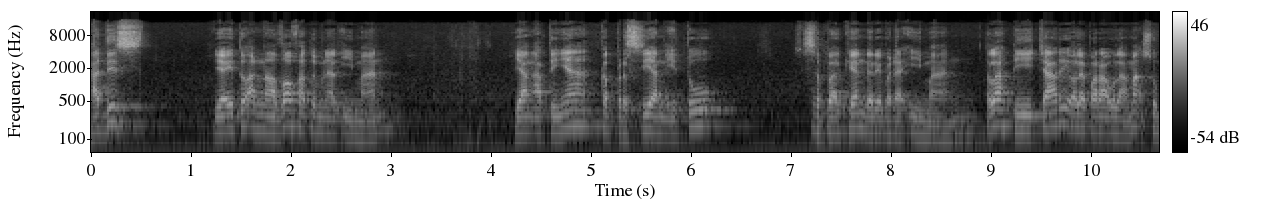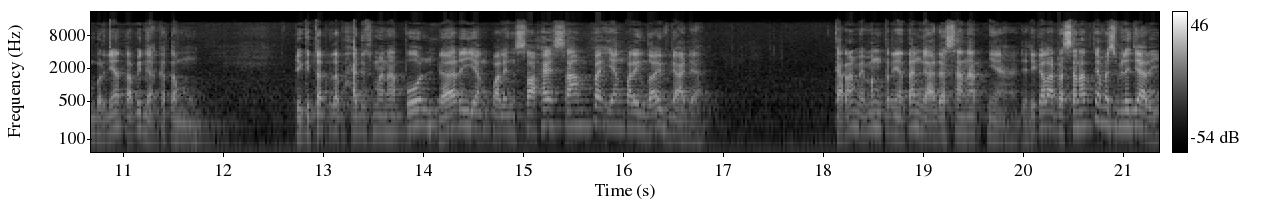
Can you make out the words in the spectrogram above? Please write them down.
hadis yaitu an-nadhafatu minal iman yang artinya kebersihan itu sebagian daripada iman telah dicari oleh para ulama sumbernya tapi nggak ketemu. Di kitab-kitab hadis mana pun dari yang paling sahih sampai yang paling dhaif nggak ada. Karena memang ternyata nggak ada sanatnya. Jadi kalau ada sanatnya masih bisa cari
